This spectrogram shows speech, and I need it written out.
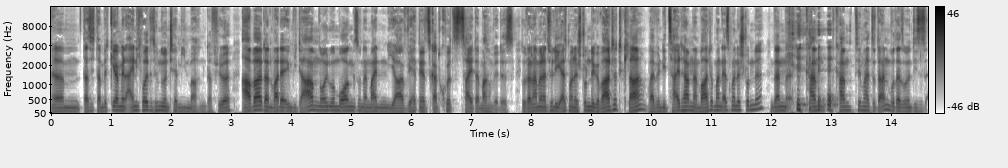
ähm, dass ich da mitgegangen bin. Eigentlich wollte Tim nur einen Termin machen dafür, aber dann war der irgendwie da um 9 Uhr morgens und dann meinten, ja, wir hätten jetzt gerade kurz Zeit, dann machen wir das. So, dann haben wir natürlich erstmal eine Stunde gewartet, klar, weil wenn die Zeit haben, dann wartet man erstmal eine Stunde. Und dann kam, kam Tim halt so dann, wurde er so in dieses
